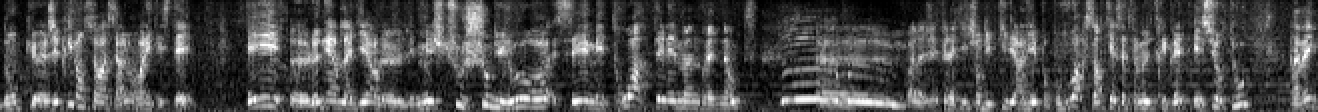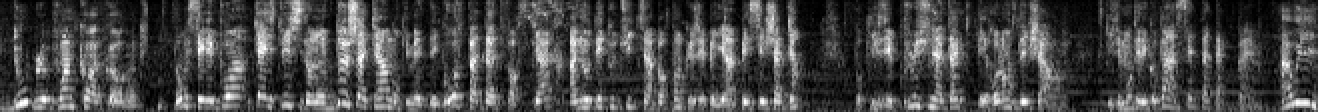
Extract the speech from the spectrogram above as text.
Donc, euh, j'ai pris lanceur à salve, on va les tester. Et euh, le nerf de la guerre, le- les, mes chouchous du jour, c'est mes trois Telemon Dreadnought. Euh, voilà, j'ai fait l'acquisition du petit dernier pour pouvoir sortir cette fameuse triplette et surtout avec double point de corps à corps. Donc, donc c'est les points Kaestus, ils en ont deux chacun, donc ils mettent des grosses patates force 4. À noter tout de suite, c'est important que j'ai payé un PC chacun pour qu'ils aient plus une attaque et relance des charges. Ce qui fait monter les copains à 7 attaques quand même. Ah oui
